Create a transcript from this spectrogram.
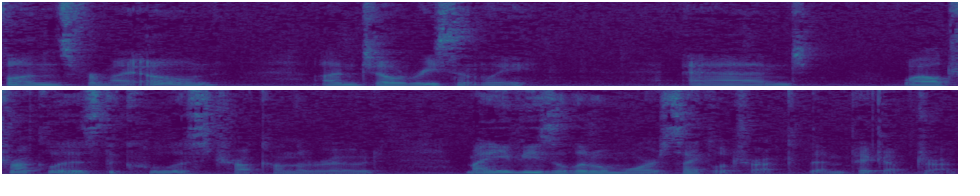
funds for my own until recently. And while Truckla is the coolest truck on the road, my EV is a little more cycle truck than pickup truck.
